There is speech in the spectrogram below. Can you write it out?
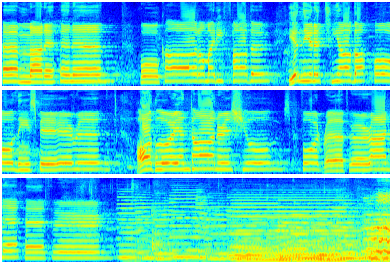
him in him, O God, Almighty Father, in the unity of the Holy Spirit, all glory and honor is yours forever and ever. Amen.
